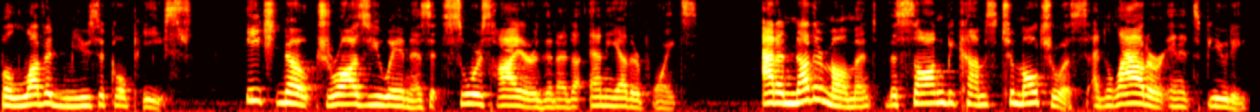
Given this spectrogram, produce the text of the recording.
beloved musical piece. Each note draws you in as it soars higher than at any other points. At another moment, the song becomes tumultuous and louder in its beauty.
